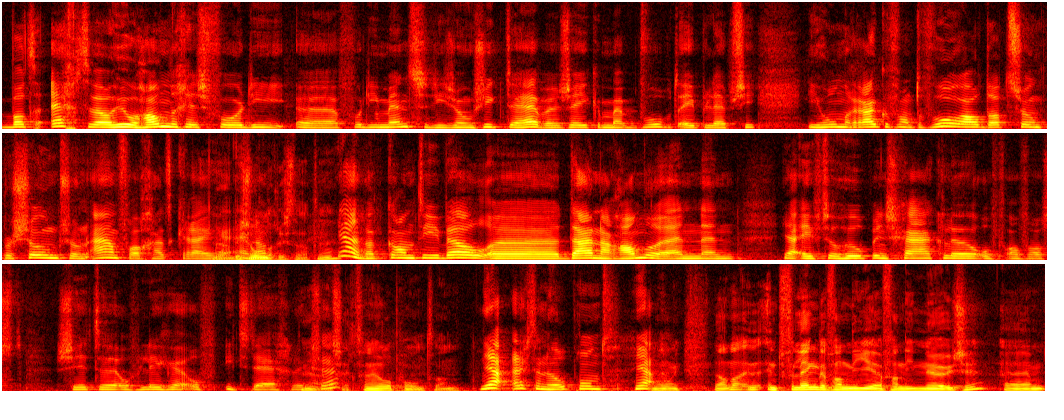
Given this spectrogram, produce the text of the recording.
wat echt wel heel handig is voor die, eh, voor die mensen die zo'n ziekte hebben, zeker met bijvoorbeeld epilepsie, die honden ruiken van tevoren al dat zo'n persoon zo'n aanval gaat krijgen. Nou, En bijzonder dan- is dat, hè? ja, dan kan hij wel eh daarnaar handelen en, en ja, eventueel hulp inschakelen of alvast zitten of liggen of iets dergelijks. Ja, Ja, dat is echt een hulphond dan. ja echt een hulphond. Ja. Mooi. Dan in het verlengde van die, eh, van die neuzen dan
